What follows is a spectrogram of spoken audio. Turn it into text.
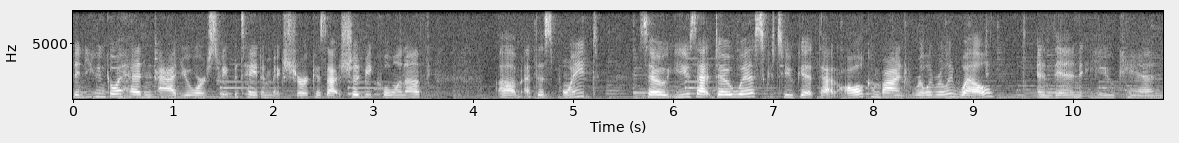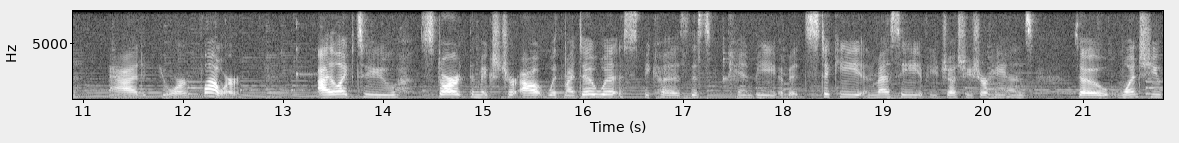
then you can go ahead and add your sweet potato mixture because that should be cool enough um, at this point. So use that dough whisk to get that all combined really, really well and then you can add your flour. I like to start the mixture out with my dough whisk because this can be a bit sticky and messy if you just use your hands. So once you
